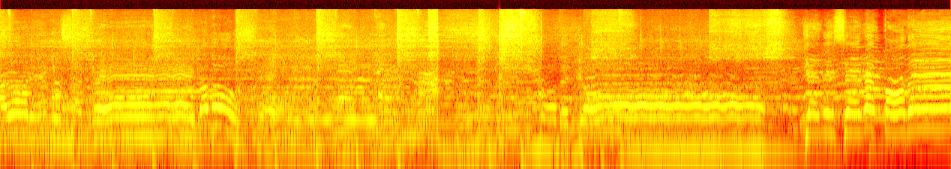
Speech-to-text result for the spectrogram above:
Adoremos al Rey. Vamos. Llénense de. Poder,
